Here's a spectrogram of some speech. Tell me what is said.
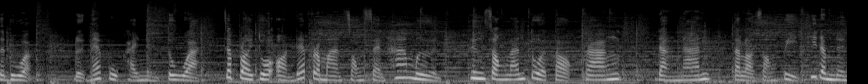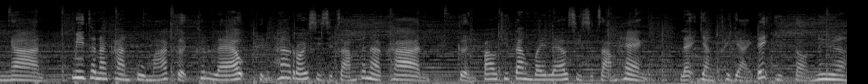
สะดวก โดยแม่ปูไข่หนึ่งตัว จะปล่อยตัวอ่อนได้ประมาณ 250,000 ถึง 2 ล้านตัวต่อครั้ง ดังนั้นตลอด 2 ปีที่ดำเนินงาน มีธนาคารปูม้าเกิดขึ้นแล้วถึง 543 ธนาคาร เกินเป้าที่ตั้งไว้แล้ว 43 แห่ง และยังขยายได้อีกต่อเนื่อง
